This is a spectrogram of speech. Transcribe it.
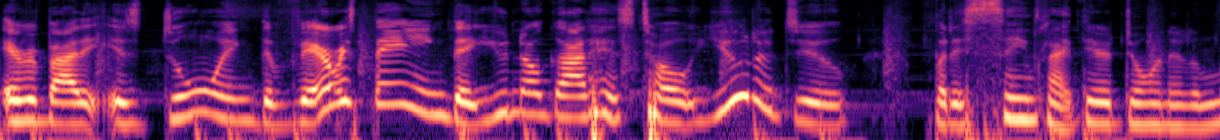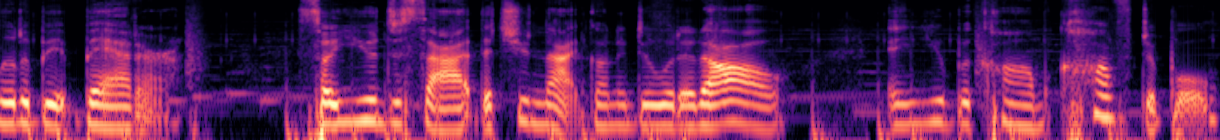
everybody is doing the very thing that you know God has told you to do, but it seems like they're doing it a little bit better. So you decide that you're not going to do it at all, and you become comfortable.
